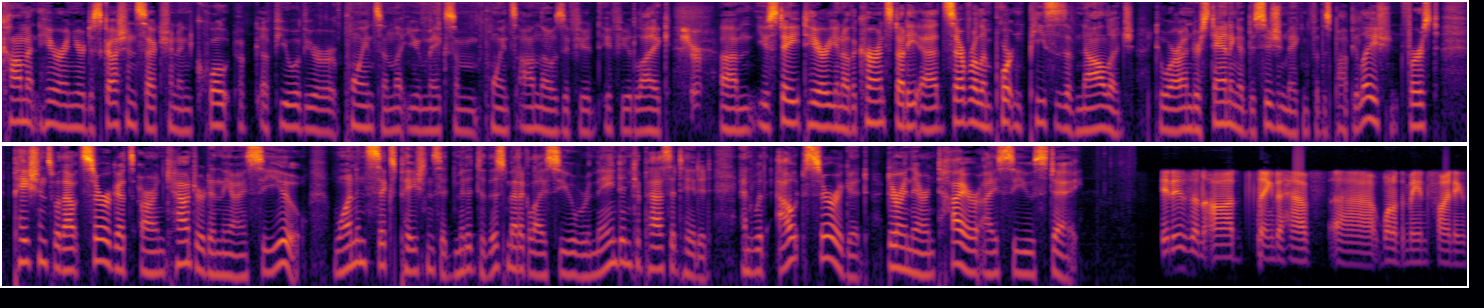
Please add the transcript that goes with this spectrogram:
comment here in your discussion section and quote a, a, few of your points and let you make some points on those if you'd if you'd like. Sure. Um, you state here, you know, the current study adds several important pieces of knowledge to our understanding of decision making for this population. First, patients without surrogates are encountered in the ICU. One in six patients admitted to this medical ICU remained incapacitated and without surrogate during their entire ICU stay it is an odd thing to have uh, one of the main findings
